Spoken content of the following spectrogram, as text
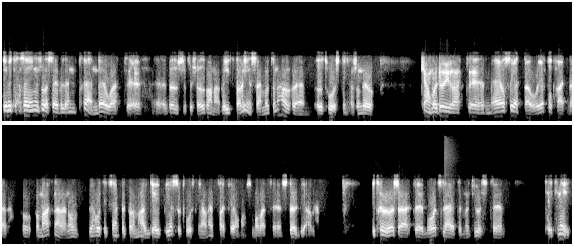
Det vi kan säga nu så är väl en trend då att eh, eh, buset och tjuvarna riktar in sig mot den här eh, utrustningen som då kanske är dyr att eh, ersätta och eftertraktad på, på marknaden. Och vi har ett exempel på de här GPS-utrustningarna, traktorerna som har varit eh, stöldbegärliga. Vi tror också att eh, brottsligheten mot just eh, teknik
